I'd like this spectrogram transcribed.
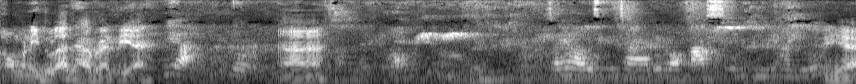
momen Idul Adha berarti ya. Iya, betul. Nah, Saya harus mencari lokasi di Bumi Ayu. iya.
